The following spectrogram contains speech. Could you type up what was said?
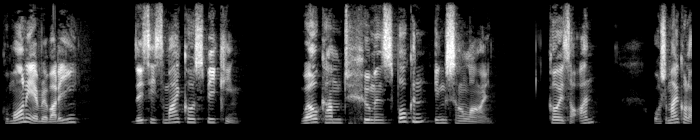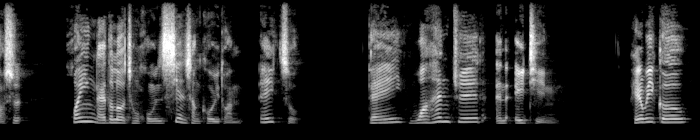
Good morning, everybody. This is Michael speaking. Welcome to Human Spoken English Online. 各位早安，我是 Michael 老师，欢迎来到乐成红线上口语团 A 组，Day one hundred and eighteen. Here we go.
